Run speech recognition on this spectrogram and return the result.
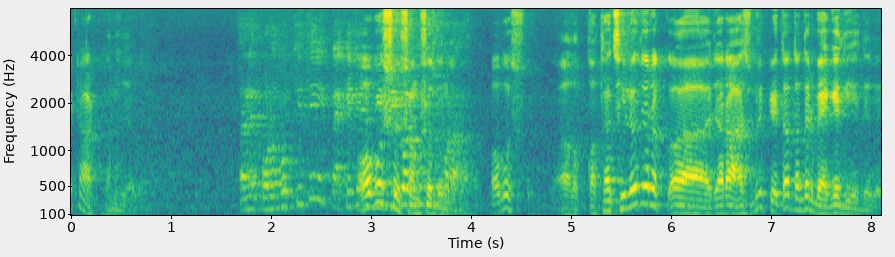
এটা আটকানো যাবে না। তাহলে পরবর্তীতে এই প্যাকেটে অবশ্যই সংশোধন হবে অবশ্যই। কথা ছিল যারা যারা আসবে ক্রেতা তাদের ব্যাগে দিয়ে দেবে।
